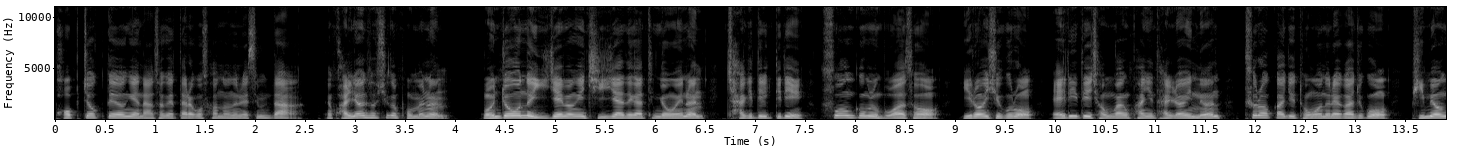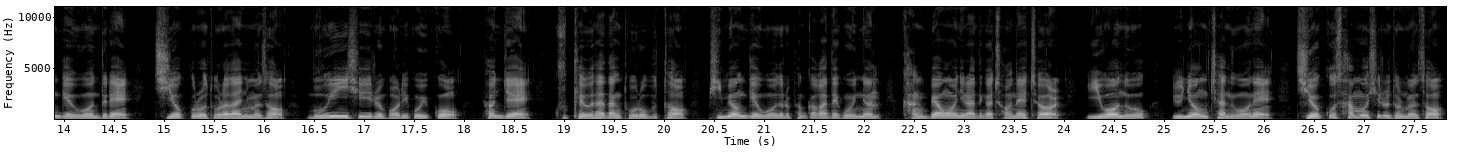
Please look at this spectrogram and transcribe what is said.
법적 대응에 나서겠다라고 선언을 했습니다. 관련 소식을 보면은 먼저 오늘 이재명의 지지자들 같은 경우에는 자기들끼리 후원금을 모아서 이런 식으로 LED 전광판이 달려있는 트럭까지 동원을 해가지고 비명계 의원들의 지역구로 돌아다니면서 무인 시위를 벌이고 있고 현재 국회의사당 도로부터 비명계 의원으로 평가가 되고 있는 강병원이라든가 전해철, 이원욱, 윤영찬 의원의 지역구 사무실을 돌면서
